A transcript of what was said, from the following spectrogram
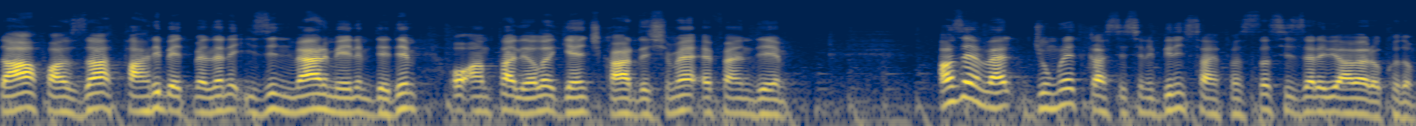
daha fazla tahrip etmelerine izin vermeyelim dedim o Antalyalı genç kardeşime efendim. Az evvel Cumhuriyet Gazetesi'nin birinci sayfasında sizlere bir haber okudum.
